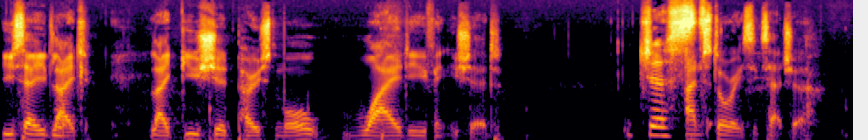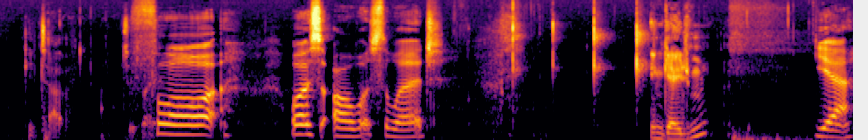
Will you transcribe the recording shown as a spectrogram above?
You say like, like you should post more. Why do you think you should? Just And stories, etc. Can you tell? For what's oh what's the word? engagement. Yeah,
